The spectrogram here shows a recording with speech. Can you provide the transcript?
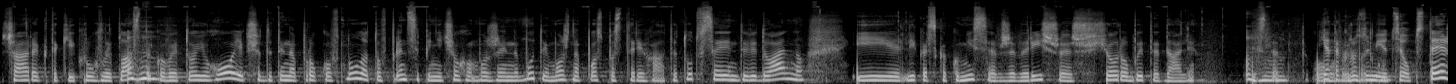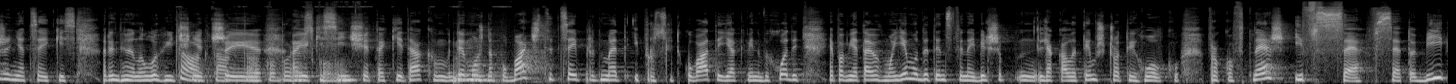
шарик такий круглий пластиковий, то його, якщо дитина проковтнула, то в принципі нічого може і не бути, і можна поспостерігати. Тут все індивідуально, і лікарська комісія вже вирішує, що робити далі. Такого Я так випадку. розумію, це обстеження, це якісь рентгенологічні Так, так, чи так, а, обов'язково. якісь інші такі, так де можна побачити цей предмет і прослідкувати, як він виходить. Я пам'ятаю, в моєму дитинстві найбільше лякали тим, що ти голку проковтнеш, і все, все тобі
